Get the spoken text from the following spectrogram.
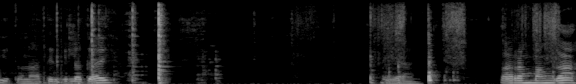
Dito natin ilagay. Ayan. Parang mangga.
